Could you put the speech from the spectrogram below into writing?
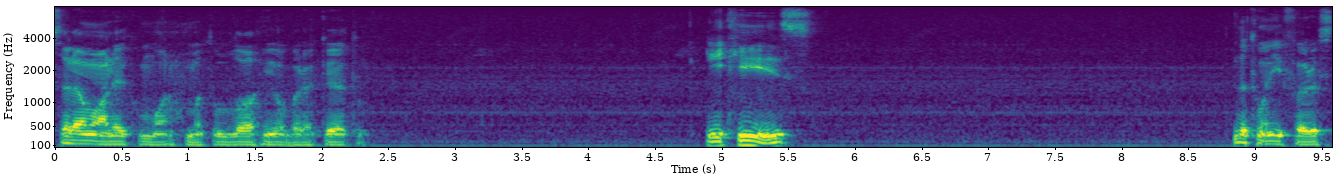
السلام عليكم ورحمة الله وبركاته. It is the 21st.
